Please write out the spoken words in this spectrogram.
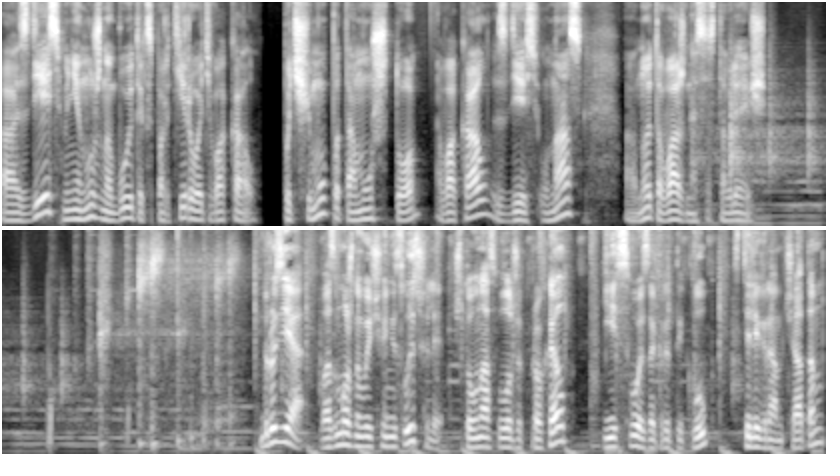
А здесь мне нужно будет экспортировать вокал. Почему? Потому что вокал здесь у нас, а, ну это важная составляющая. Друзья, возможно вы еще не слышали, что у нас в Logic Pro Help есть свой закрытый клуб с телеграм-чатом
